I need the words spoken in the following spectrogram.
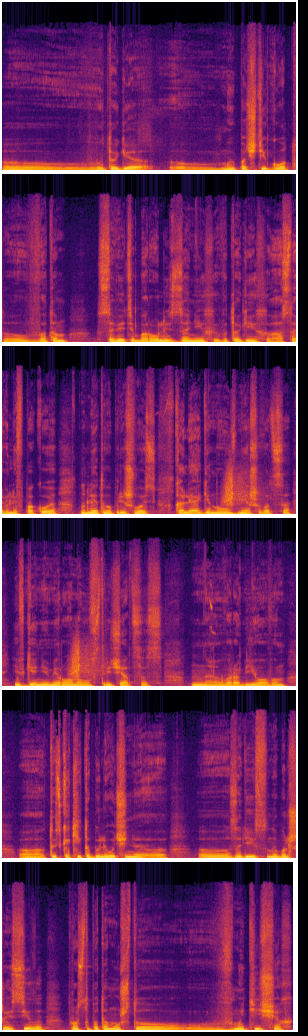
э, в итоге э, мы почти год в этом совете боролись за них, и в итоге их оставили в покое. Но для этого пришлось Калягину вмешиваться, Евгению Миронову встречаться с Воробьевым. А, то есть какие-то были очень э, э, задействованы большие силы, просто потому что в мытищах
